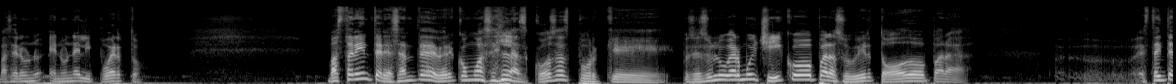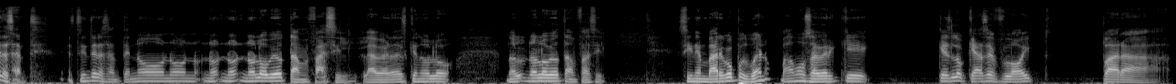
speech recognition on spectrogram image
va a ser en un helipuerto. Va a estar interesante de ver cómo hacen las cosas porque pues es un lugar muy chico para subir todo, para está interesante. Está interesante. No, no, no, no, no lo veo tan fácil. La verdad es que no lo, no, lo veo tan fácil. Sin embargo, pues bueno, vamos a ver qué, qué es lo que hace Floyd para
